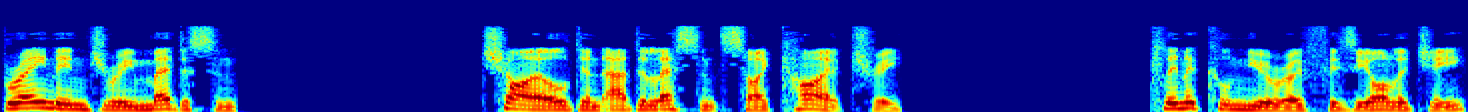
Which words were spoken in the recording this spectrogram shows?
Brain injury medicine Child and adolescent psychiatry Clinical neurophysiology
